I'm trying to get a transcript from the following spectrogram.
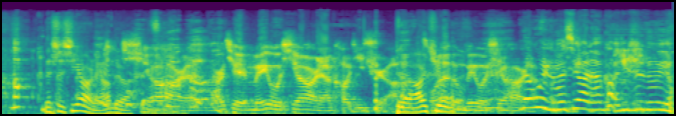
那是新奥尔良对吧？新奥尔良，而且没有新奥尔良烤鸡翅啊，对而且都没有新奥尔良。那为什么新奥尔良烤鸡翅都有？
